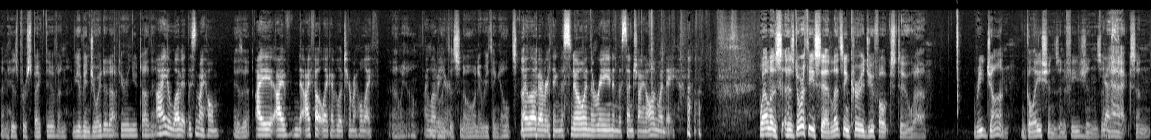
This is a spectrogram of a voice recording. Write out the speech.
and his perspective. And you've enjoyed it out here in Utah, then? I love it. This is my home. Is it? I, I've, I felt like I've lived here my whole life. Oh yeah, I love You it like here. the snow and everything else. I love everything the snow and the rain and the sunshine all in one day. Well, as, as Dorothy said, let's encourage you folks to uh, read John, Galatians, and Ephesians, and Yes. Acts. And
